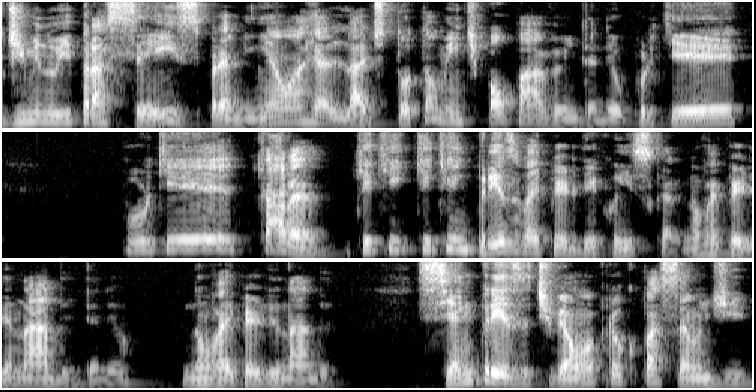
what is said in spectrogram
diminuir pra 6, pra mim, é uma realidade totalmente palpável, entendeu? Porque. Porque, cara, o que, que que a empresa vai perder com isso, cara? Não vai perder nada, entendeu? não vai perder nada. Se a empresa tiver uma preocupação de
